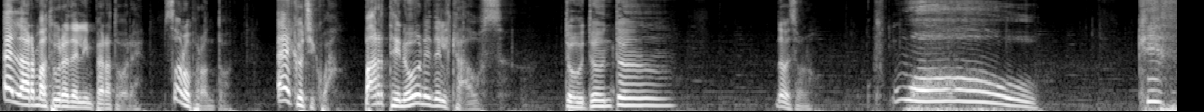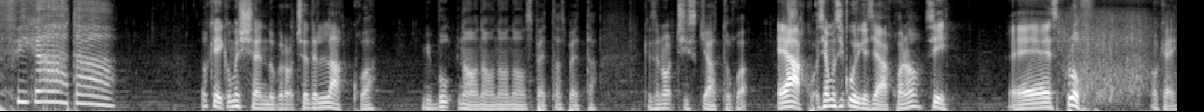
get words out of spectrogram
e l'armatura dell'imperatore. Sono pronto. Eccoci qua. Partenone del caos. Tu dun dun. Dove sono? Wow! Che figata! Ok, come scendo però? C'è dell'acqua. Mi bu... No, no, no, no, aspetta, aspetta. Che sennò ci schiatto qua. È acqua. Siamo sicuri che sia acqua, no? Sì. E spluff. Ok.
